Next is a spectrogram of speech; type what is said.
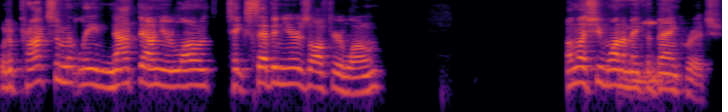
would approximately knock down your loan, take seven years off your loan. Unless you want to make the bank rich.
